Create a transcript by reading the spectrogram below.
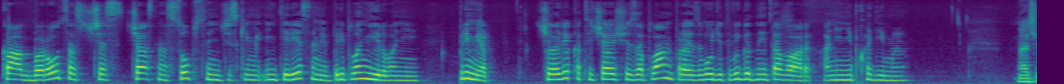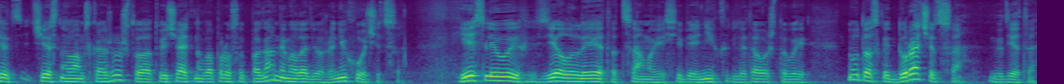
Как бороться с частно-собственническими интересами при планировании? Пример. Человек, отвечающий за план, производит выгодные товары, а не необходимые. Значит, честно вам скажу, что отвечать на вопросы поганой молодежи не хочется. Если вы сделали этот самый себе ник для того, чтобы, ну, так сказать, дурачиться где-то,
